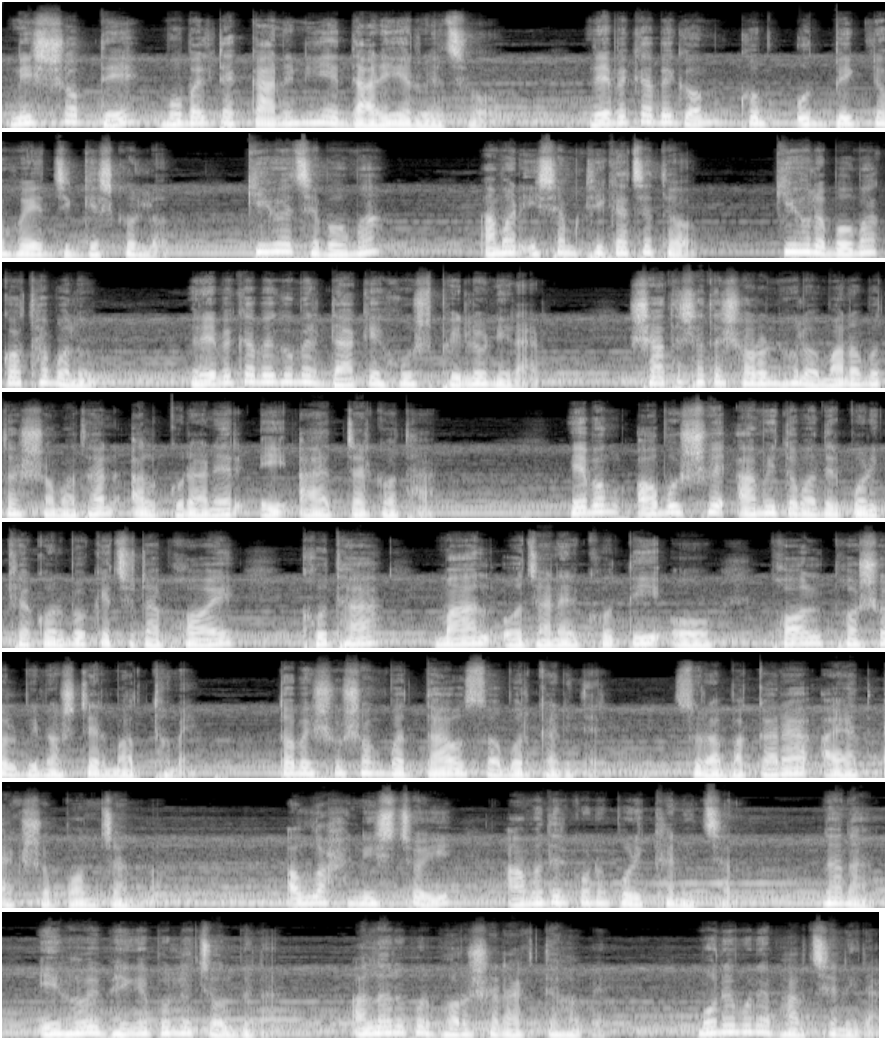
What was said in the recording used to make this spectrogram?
নিঃশব্দে মোবাইলটা কানে নিয়ে দাঁড়িয়ে রয়েছে রেবেকা বেগম খুব উদ্বিগ্ন হয়ে জিজ্ঞেস করল, কি হয়েছে বৌমা? আমার ইসাম ঠিক আছে তো? কি হলো বৌমা? কথা বলো। রেবেকা বেগমের ডাকে হুঁশ ফিরল নীরার। সাথে সাথে স্মরণ হলো মানবতার সমাধান আল কোরআনের এই আয়াতটার কথা। এবং অবশ্যই আমি তোমাদের পরীক্ষা করব কিছুটা ভয়, ক্ষুধা, মাল ও জানের ক্ষতি ও ফল, ফসল বিনষ্টের মাধ্যমে। তবে সুসংবাদ দাও সবরকারীদের। সুরা বাকারা, আয়াত একশো পঞ্চান্ন। আল্লাহ নিশ্চয়ই আমাদের কোনো পরীক্ষা নিচ্ছেন। না না এইভাবে ভেঙে পড়লে চলবে না। আল্লাহর উপর ভরসা রাখতে হবে। মনে মনে ভাবছে নীরা।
